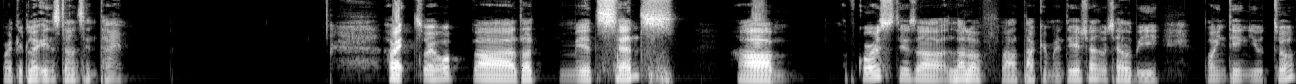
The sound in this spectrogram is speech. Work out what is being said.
particular instance in time. All right, so I hope uh, that made sense. Um, of course, there's a lot of uh, documentation which I'll be pointing you to,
